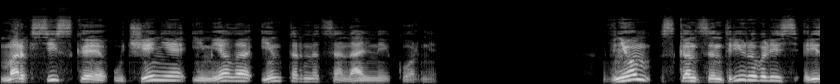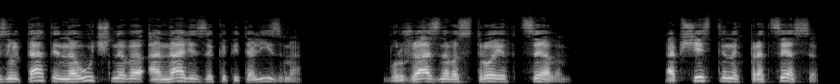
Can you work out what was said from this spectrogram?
марксистское учение имело интернациональные корни. В нем сконцентрировались результаты научного анализа капитализма, буржуазного строя в целом, общественных процессов,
